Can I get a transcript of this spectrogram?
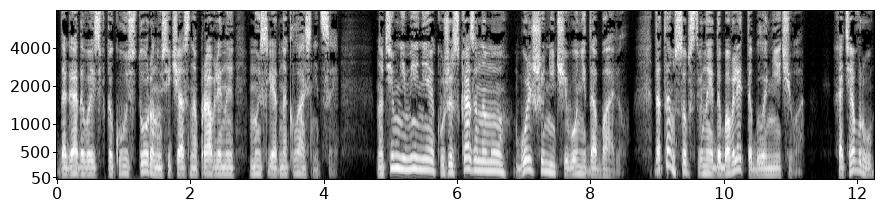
догадываясь, в какую сторону сейчас направлены мысли одноклассницы. Но, тем не менее, к уже сказанному больше ничего не добавил. Да там, собственно, и добавлять-то было нечего. Хотя вру,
